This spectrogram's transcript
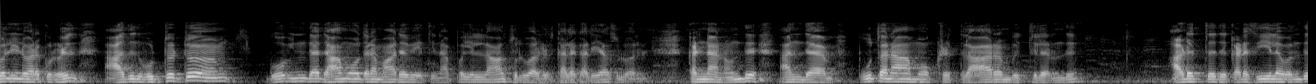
சொல்லிட்டு வரக்கூடிய அது விட்டுட்டும் கோவிந்த தாமோதர மாதவேத்தின் அப்போ எல்லாம் சொல்லுவார்கள் கதை கதையாக சொல்லுவார்கள். கண்ணான் வந்து அந்த பூத்தனா மோட்சத்தில் ஆரம்பித்திலிருந்து அடுத்தது கடைசியில் வந்து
